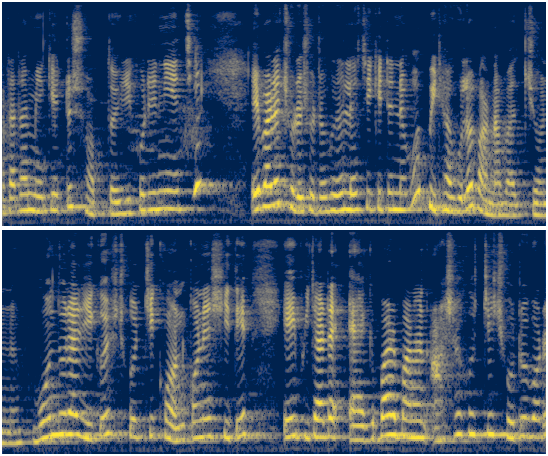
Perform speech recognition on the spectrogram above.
আটাটা মেখে একটু সব তৈরি করে নিয়েছি। এবারে ছোটো ছোটো করে লেচি কেটে নেব পিঠাগুলো বানাবার জন্য। বন্ধুরা রিকোয়েস্ট করছি কনকনে শীতে এই পিঠাটা একবার বানান। আশা করছি ছোট, বড়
